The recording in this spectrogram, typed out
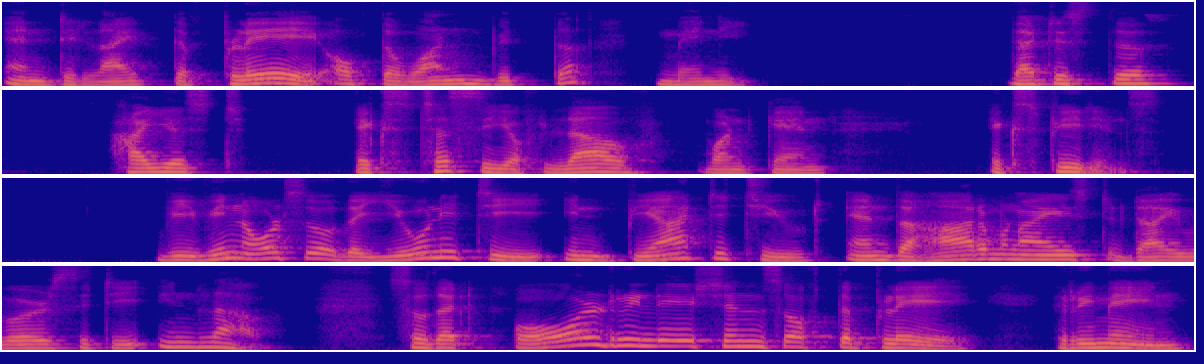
and delight, the play of the one with the many. That is the highest ecstasy of love one can experience. We win also the unity in beatitude and the harmonized diversity in love. so that all relations of the play remain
